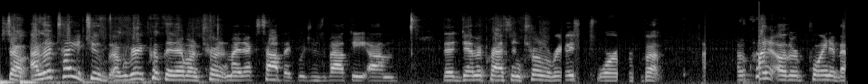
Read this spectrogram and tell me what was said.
So I'm going to tell you too uh, very quickly. And I want to turn to my next topic, which is about the um, the Democrats' internal race war. But one other point about,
